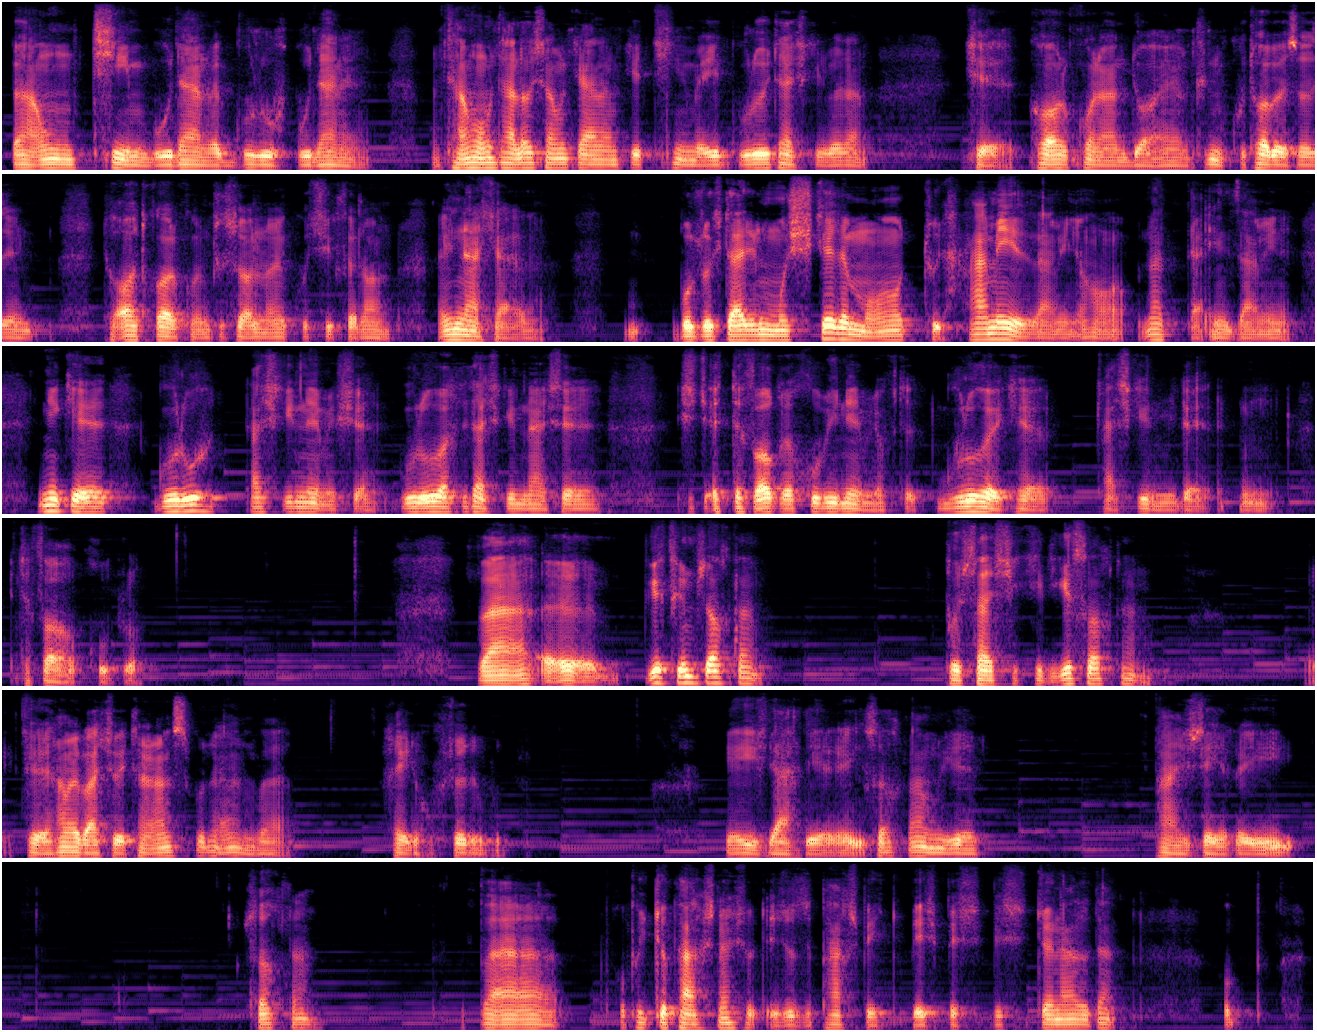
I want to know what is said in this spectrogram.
و اون تیم بودن و گروه بودنه. تمام تلاشمو کردم که تیم و یک گروه تشکیل بدم که کار کنن دائم فیلم کوتاه بسازیم تئاتر کار کنیم تو سالن‌های کوچیک فلان. این نکردم. بزرگترین مشکل ما تو همه زمینه ها نه در این زمینه اینه که گروه تشکیل نمیشه. گروه وقتی تشکیل نشه هیچ اتفاق خوبی نمیفته گروهی که تشکیل میده اتفاق خوب رو. و یک فیلم ساختم. پشت یکی دیگه ساختم. که همه بچه های ترنس بودن و خیلی خوب شده بود. یه 18 دقیقه ای ساختم و یه پنج دقیقه ای ساختم. و خب هیچ جا پخش نشد. اجازه پخش بهش بهش بهش جا ندادن. خب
